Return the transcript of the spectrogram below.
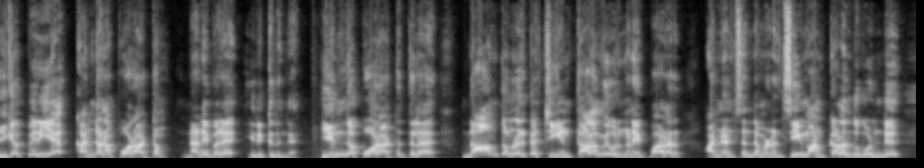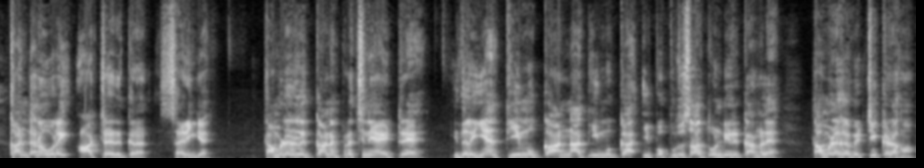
மிகப்பெரிய கண்டன போராட்டம் நடைபெற இருக்குதுங்க. இந்த போராட்டத்தில் நாம் தமிழர் கட்சியின் தலைமை ஒருங்கிணைப்பாளர் அண்ணன் செந்தமணன் சீமான் கலந்து கொண்டு கண்டன உரை ஆற்ற இருக்கிறார். சரிங்க. தமிழர்களுக்கான பிரச்சனை ஆயிற்றே. இதில் ஏன் திமுக அண்ணா திமுக இப்போ புதுசாக தோண்டி இருக்காங்களே? தமிழக வெற்றி கழகம்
